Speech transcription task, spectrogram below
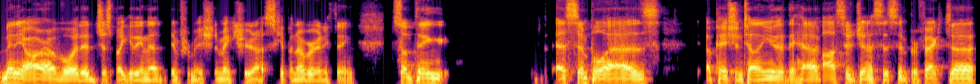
many are avoided just by getting that information to make sure you're not skipping over anything. Something as simple as a patient telling you that they have osteogenesis imperfecta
